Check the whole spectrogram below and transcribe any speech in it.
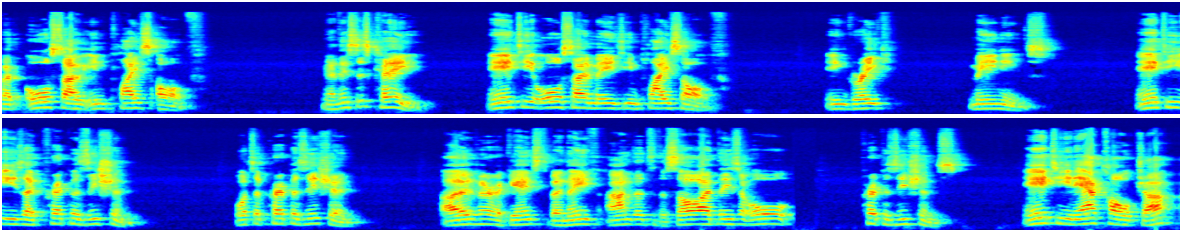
but also in place of. Now this is key. Anti also means in place of in Greek meanings. Anti is a preposition. What's a preposition? Over, against, beneath, under, to the side. These are all prepositions. Anti in our culture.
